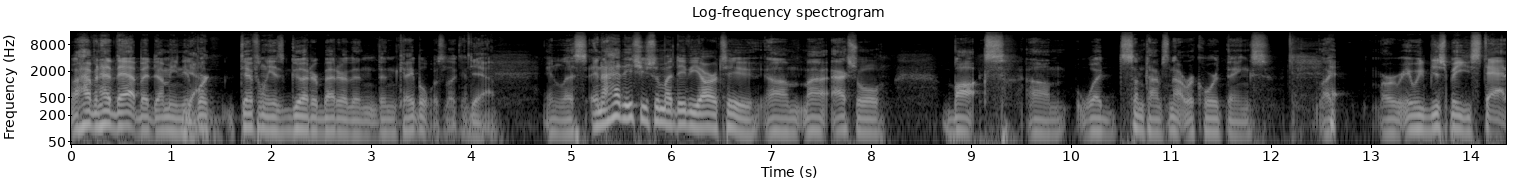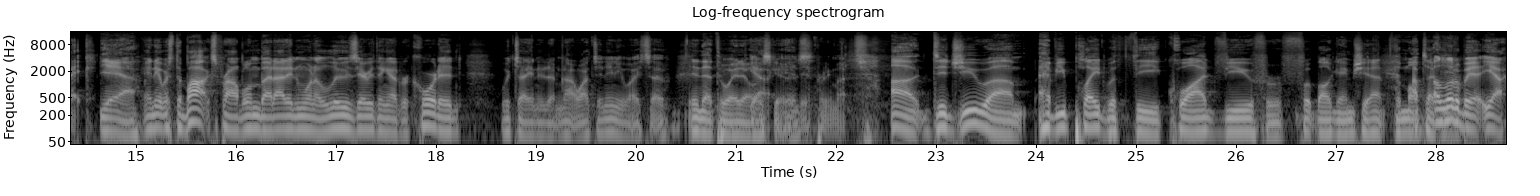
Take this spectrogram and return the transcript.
I haven't had that, but I mean, it Yeah. worked definitely as good or better than than cable was looking. Yeah. unless and I had issues with my DVR too. Um, my actual box um, would sometimes not record things like. Or it would just be static. Yeah. And it was the box problem, but I didn't want to lose everything I'd recorded, which I ended up not watching anyway. So Isn't that the way it yeah, always it goes? pretty much. Uh, did you um, have you played with the quad view for football games yet? The multi A little bit, yeah,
